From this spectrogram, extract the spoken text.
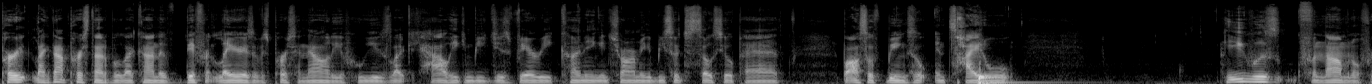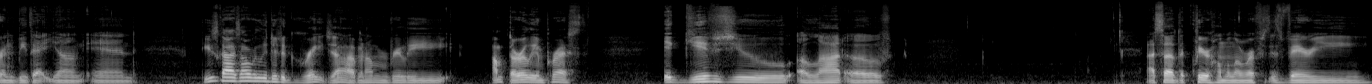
per like not personality but like kind of different layers of his personality of who he is like how he can be just very cunning and charming and be such a sociopath but also being so entitled he was phenomenal for him to be that young and these guys all really did a great job and i'm really i'm thoroughly impressed it gives you a lot of outside of the clear Home Alone reference, it's very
